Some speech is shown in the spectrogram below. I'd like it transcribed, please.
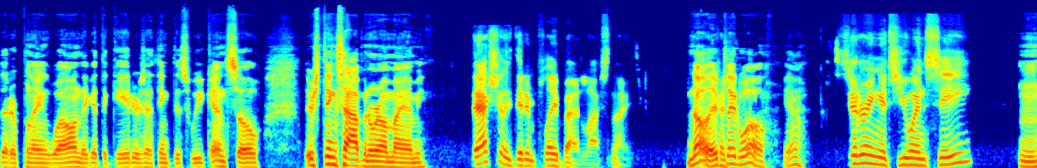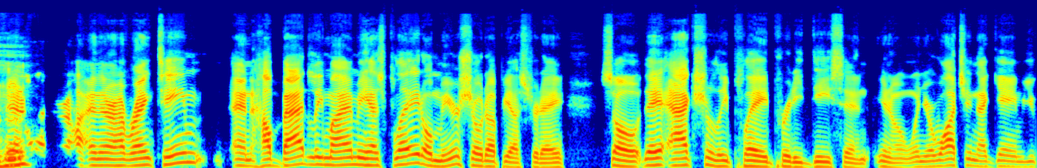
that are playing well, and they get the Gators, I think, this weekend. So there's things happening around Miami. They actually didn't play bad last night, No, they played well. Yeah. considering it's UNC. Mhm. you know, and they're a ranked team, and how badly Miami has played. Omier showed up yesterday, so they actually played pretty decent. You know, when you're watching that game, you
